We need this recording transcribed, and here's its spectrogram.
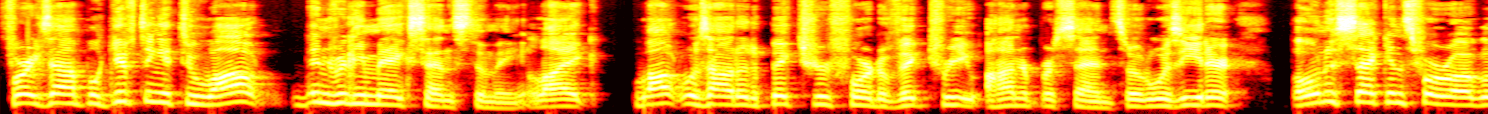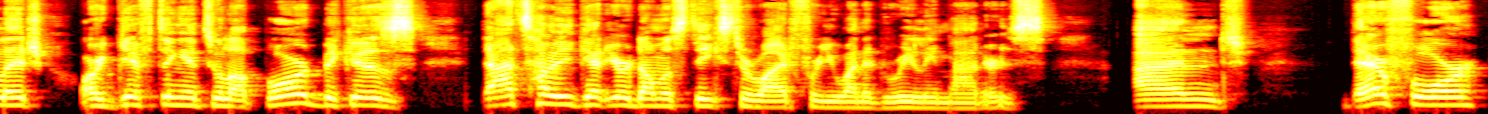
for example, gifting it to Wout didn't really make sense to me. Like, Wout was out of the picture for the victory 100%. So it was either bonus seconds for Roglic or gifting it to Laporte because that's how you get your domestiques to ride for you when it really matters. And therefore,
